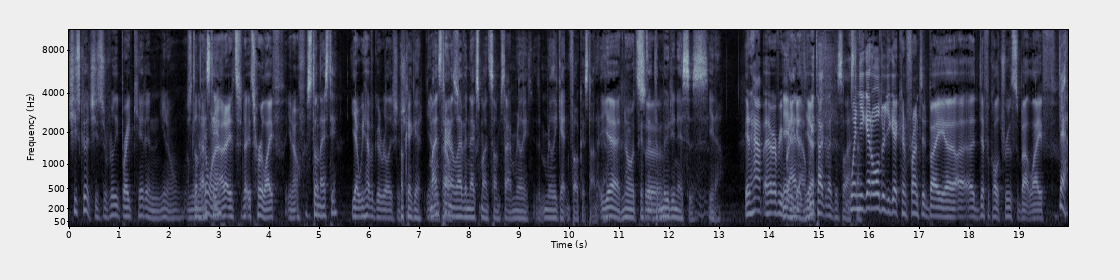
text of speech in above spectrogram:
She's good. She's a really bright kid, and you know, I Still mean, nice I don't want to. It's it's her life, you know. Still nice to you? Yeah, we have a good relationship. Okay, good. Mine's turning 11 next month, so I'm sorry. I'm really, I'm really getting focused on it. now. Yeah, no, it's 'Cause the, the uh, moodiness is, you know. It happens. Everybody Yeah, gets. Yeah. We talked about this last when time. you get older, you get confronted by uh, uh, difficult truths about life. Yeah.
